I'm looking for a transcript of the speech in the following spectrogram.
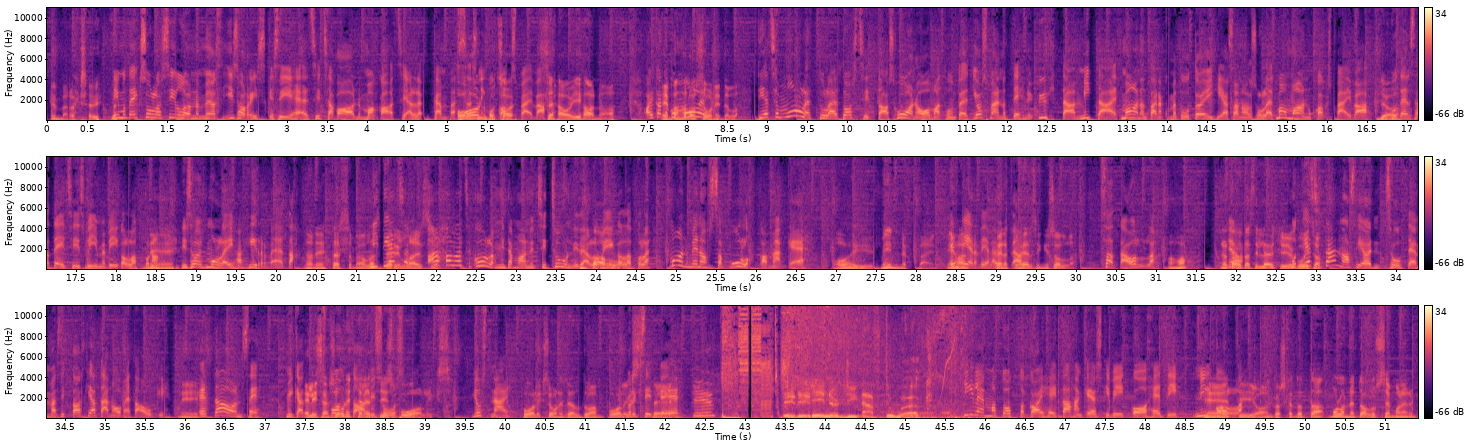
Ymmärrätkö yhtään? Niin, mutta eikö sulla silloin myös iso riski siihen, että sit sä vaan makaat siellä kämpässä on, niin kuin mut se kaksi päivää? Sehän on ihanaa. Ai kato, en kun mä halua mulle- suunnitella. Tiedätkö, mulle tulee tosta sit taas huono omatunto, että jos mä en ole tehnyt yhtään mitään, että maanantaina kun mä tuun töihin ja sanon sulle, että mä oon maannut kaksi päivää, Joo. kuten sä teit siis viime viikonloppuna, Niin. niin se olisi mulle ihan hirveetä. No niin, tässä me ollaan Niin niin tiedätkö, erilaisia. ah, haluatko kuulla, mitä mä oon nyt sit suunnitellut Haluan. viikonlopulle? Mä oon menossa pulkkamäkeen. Oi, minne päin? En tiedä vielä yhtään. Helsingissä olla? Saattaa olla. Oho. No Joo. toivottavasti löytyy joku Mutta iso... tiedätkö, tämän asioiden suhteen mä sitten taas jätän ovet auki. Niin. Että on se, mikä Eli sä suunnittelet siis puoliksi. Just näin. Puoliksi suunniteltua, puoliksi Oliko sitten tehty? Energy After Work. Dilemma totta kai hei tähän keskiviikkoon heti Nikolla. Heti on, koska tota, mulla on nyt ollut semmonen...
